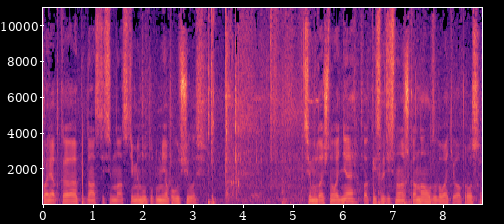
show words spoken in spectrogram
Порядка 15-17 минут тут у меня получилось. Всем удачного дня. Подписывайтесь на наш канал, задавайте вопросы.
